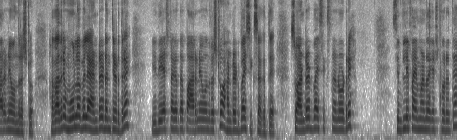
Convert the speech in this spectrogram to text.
ಆರನೇ ಒಂದರಷ್ಟು ಹಾಗಾದರೆ ಮೂಲ ಬೆಲೆ ಹಂಡ್ರೆಡ್ ಅಂತ ಹೇಳಿದ್ರೆ ಇದು ಎಷ್ಟಾಗುತ್ತಪ್ಪ? ಆರನೇ ಒಂದರಷ್ಟು ಹಂಡ್ರೆಡ್ ಬೈ ಸಿಕ್ಸ್ ಆಗುತ್ತೆ. ಸೊ ಹಂಡ್ರೆಡ್ ಬೈ ಸಿಕ್ಸ್ನ ನೋಡಿರಿ ಸಿಂಪ್ಲಿಫೈ ಮಾಡಿದಾಗ ಎಷ್ಟು ಬರುತ್ತೆ?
